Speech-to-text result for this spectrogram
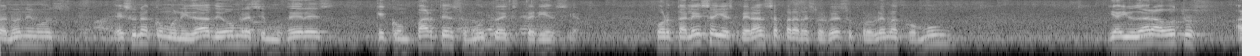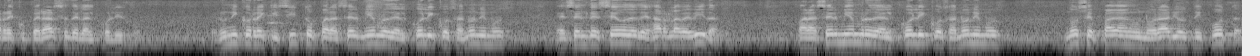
Anónimos es una comunidad de hombres y mujeres que comparten su mutua experiencia, fortaleza y esperanza para resolver su problema común y ayudar a otros a recuperarse del alcoholismo. El único requisito para ser miembro de Alcohólicos Anónimos es el deseo de dejar la bebida. Para ser miembro de Alcohólicos Anónimos no se pagan honorarios ni cuotas.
